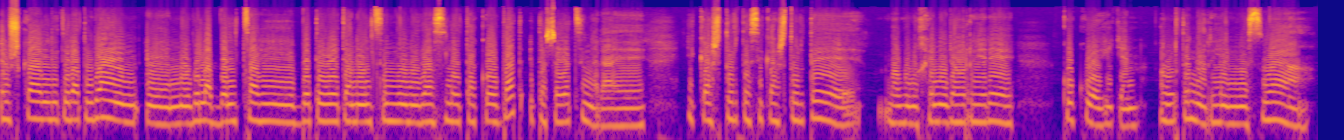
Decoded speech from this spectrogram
Euskal literaturan e, novela beltzari bete betean heltzen duen idazletako bat, eta saiatzen gara e, ikasturtez ikasturte, e, ba, bueno, genero horri ere kuku egiten. Aurten herrien mezua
